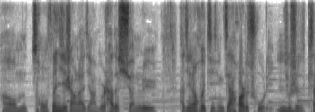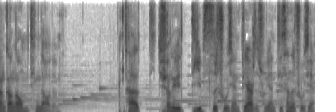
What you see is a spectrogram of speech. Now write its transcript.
啊，我们从分析上来讲，比如他的旋律，他经常会进行加花的处理，就是像刚刚我们听到的，他旋律第一次出现，第二次出现，第三次出现，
